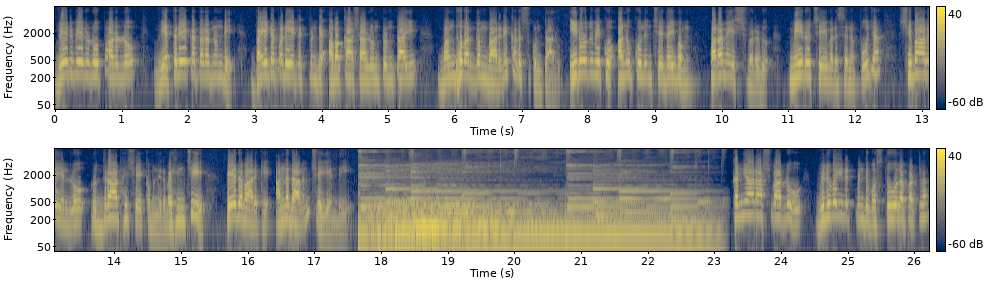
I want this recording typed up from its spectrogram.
వేరువేరు రూపాలలో వ్యతిరేకతల నుండి బయటపడేటటువంటి అవకాశాలు ఉంటుంటాయి బంధువర్గం వారిని కలుసుకుంటారు. ఈరోజు మీకు అనుకూలించే దైవం పరమేశ్వరుడు. మీరు చేయవలసిన పూజ శివాలయంలో రుద్రాభిషేకం నిర్వహించి పేదవారికి అన్నదానం చేయండి. కన్యారాశి వారు విలువైనటువంటి వస్తువుల పట్ల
